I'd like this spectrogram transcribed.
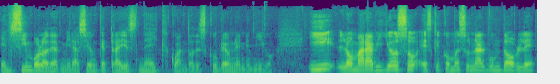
el símbolo de admiración que trae Snake cuando descubre a un enemigo. Y lo maravilloso es que como es un álbum doble,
